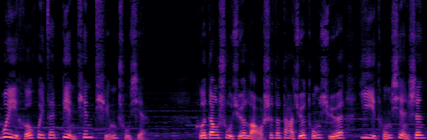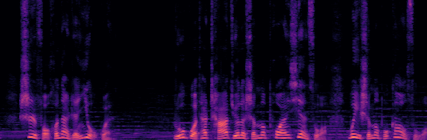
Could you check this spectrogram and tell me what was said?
为何会在变天庭出现？和当数学老师的大学同学一同现身，是否和那人有关？如果他察觉了什么破案线索，为什么不告诉我？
